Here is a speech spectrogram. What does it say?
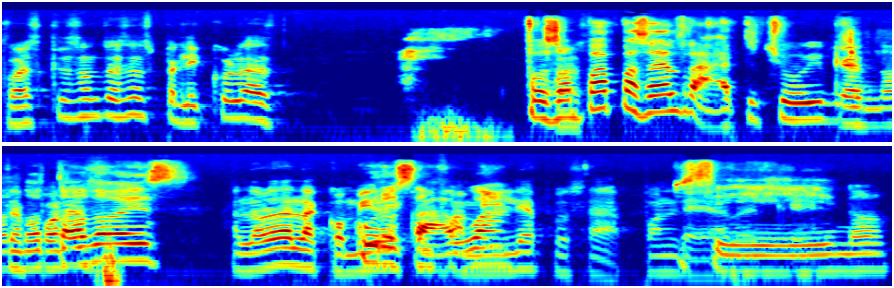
Pues que son de esas películas. Pues son pues, para pasar el rato, Chuy. Pues, no, todo es. A la hora de la comida con familia, pues ponle. Sí, no.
